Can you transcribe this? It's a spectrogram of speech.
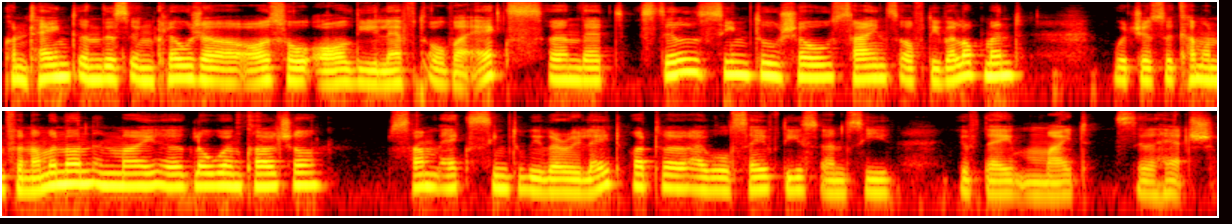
contained in this enclosure are also all the leftover eggs that still seem to show signs of development, which is a common phenomenon in my uh, glowworm culture. Some eggs seem to be very late, but uh, I will save these and see if they might still hatch.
